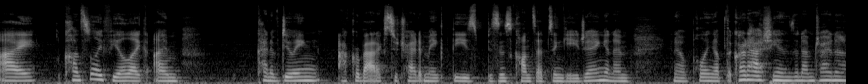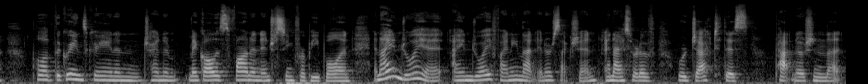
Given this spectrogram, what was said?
I constantly feel like I'm kind of doing acrobatics to try to make these business concepts engaging and I'm you know, pulling up the Kardashians and I'm trying to pull up the green screen and trying to make all this fun and interesting for people. And, and I enjoy it. I enjoy finding that intersection. And I sort of reject this pat notion that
